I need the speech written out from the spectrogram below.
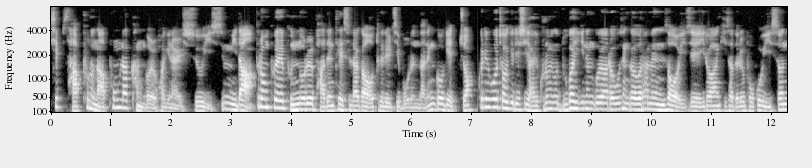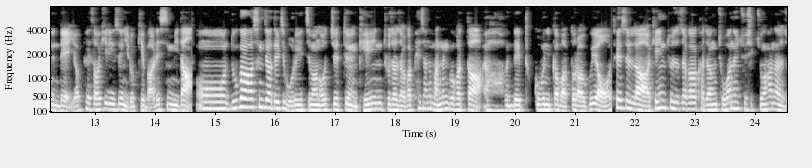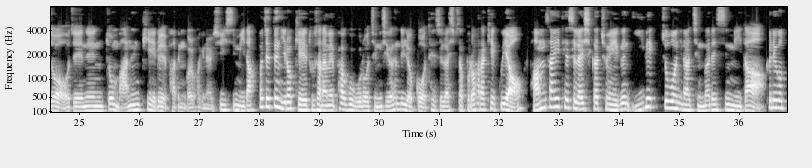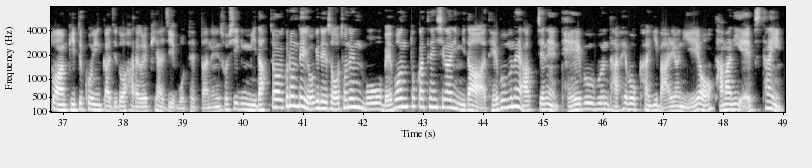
14%나 폭락한 걸 확인할 수 있습니다. 트럼프의 분노를 받은 테슬라가 어떻게 될지 모른다는 거겠죠. 그리고 저 기릿이 야 그럼 이거 누가 이기는 거야 라고 생각을 하면서 이제 이러한 기사들을 보고 있었는데 옆에서 히릿은 이렇게 말했습니다. 어 누가 승자가 될지 모르겠지만 어쨌든 개인 투자자가 패자는 맞는 것 같다. 아 근데 듣고 보니까 맞더라고요. 테슬라 개인 투자자가 가장 좋아하는 주식 중 하나죠. 어제는 좀 많은 피해를 받은 걸 확인할 수 있습니다. 어쨌든 이렇게 두 사람의 파국으로 증시가 흔들렸고 테슬라 14% 하락 하락했고요. 밤사이 테슬라의 시가총액은 200조 원이나 증발했습니다. 그리고 또한 비트코인까지도 하락을 피하지 못했다는 소식입니다. 자, 그런데 여기에 대해서 저는 뭐 매번 똑같은 시각입니다. 대부분의 악재는 대부분 다 회복하기 마련이에요. 다만 이 앱스타인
